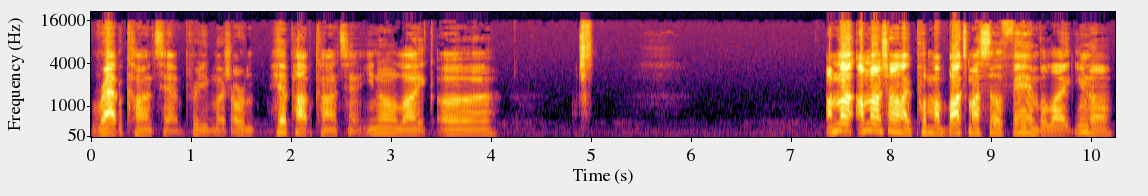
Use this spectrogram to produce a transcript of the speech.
rap content pretty much or hip hop content. You know, like uh. I'm not I'm not trying to like put my box myself in, but like, you know,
